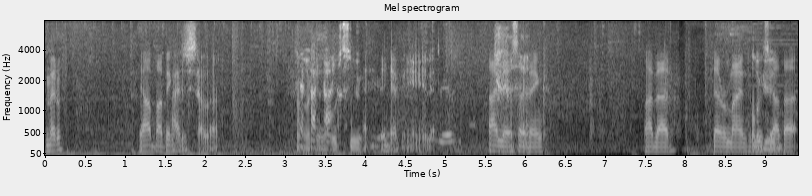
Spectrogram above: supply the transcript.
Middle. Yeah, I'm bumping. I just saw that. Oh, okay, that works too. You're definitely gonna get it. I miss. I think. My bad. Never mind. Luke's good. got that.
